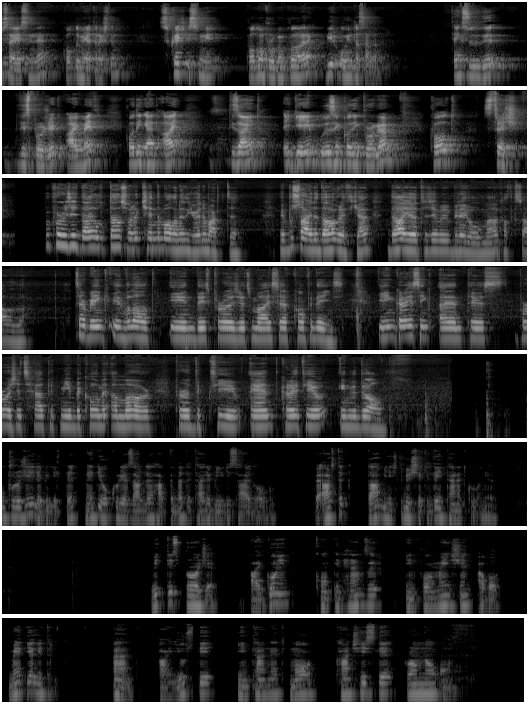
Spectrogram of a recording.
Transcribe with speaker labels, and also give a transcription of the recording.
Speaker 1: sayesinde kodlama ile tanıştım. Scratch isimli kodlama programı kullanarak bir oyun tasarladım. Thanks to the, this project, I met coding and I designed a game using coding program called Stretch.
Speaker 2: Bu projeye dahil olduktan sonra kendime olan özgüvenim arttı. Ve bu sayede daha üretken, daha yaratıcı bir birey olmaya katkı sağladı. After being involved in this project, my self-confidence increasing and this project helped me become a more productive and creative individual.
Speaker 3: Bu proje ile birlikte medya okuryazarlığı hakkında detaylı bilgi sahibi oldum ve artık daha bilinçli bir şekilde internet kullanıyorum. With this project, I gained comprehensive information about media literacy and I use the internet more consciously from now on.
